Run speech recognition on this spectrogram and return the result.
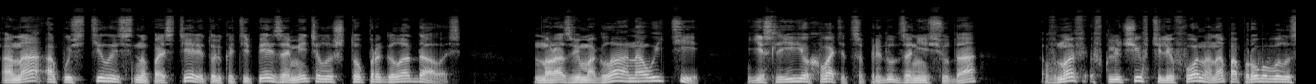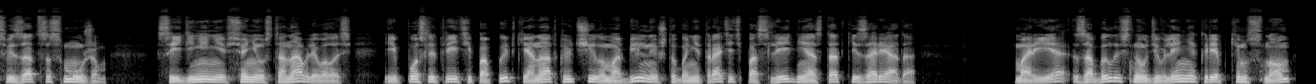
Она опустилась на постели, только теперь заметила, что проголодалась. Но разве могла она уйти? Если ее хватится, придут за ней сюда. Вновь включив телефон, она попробовала связаться с мужем. Соединение все не устанавливалось, и после третьей попытки она отключила мобильный, чтобы не тратить последние остатки заряда. Мария забылась на удивление крепким сном,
